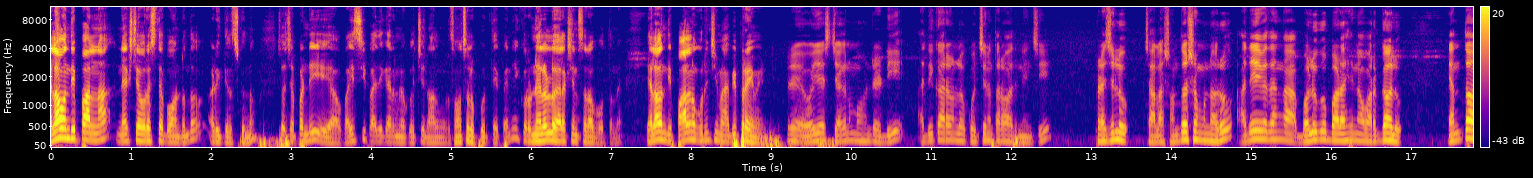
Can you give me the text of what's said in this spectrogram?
ఎలా ఉంది పాలన? నెక్స్ట్ ఎవరు వస్తే బాగుంటుందో అడిగి తెలుసుకుందాం. సో చెప్పండి వైసీపీ అధికారంలోకి వచ్చి నాలుగు సంవత్సరాలు పూర్తి అయిపోయినాయి. ఇంకో రెండు నెలల్లో ఎలక్షన్స్ రాబోతున్నాయి. ఎలా ఉంది పాలన గురించి మీ అభిప్రాయం ఏంటి? వైఎస్ జగన్మోహన్ రెడ్డి అధికారంలోకి వచ్చిన తర్వాత నుంచి ప్రజలు చాలా సంతోషంగా ఉన్నారు. అదేవిధంగా బలుగు బలహీన వర్గాలు ఎంతో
